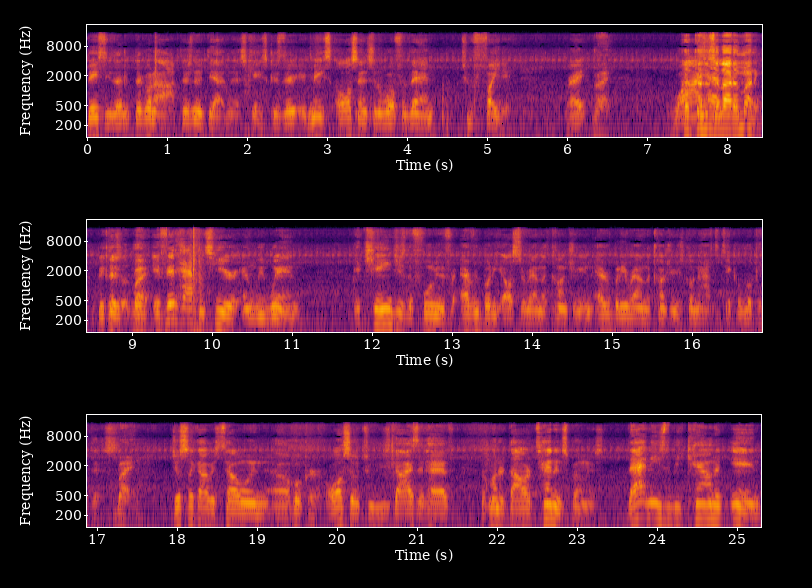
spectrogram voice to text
Basically, they're, they're going to opt. There's no doubt in this case because it makes all sense in the world for them to fight it, right? Right. Why? Because it's a lot of money. because It's- right. if it happens here and we win, it changes the formula for everybody else around the country, and everybody around the country is going to have to take a look at this. Right. Just like I was telling uh, Hooker, also to these guys that have the hundred dollar attendance bonus, that needs to be counted in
